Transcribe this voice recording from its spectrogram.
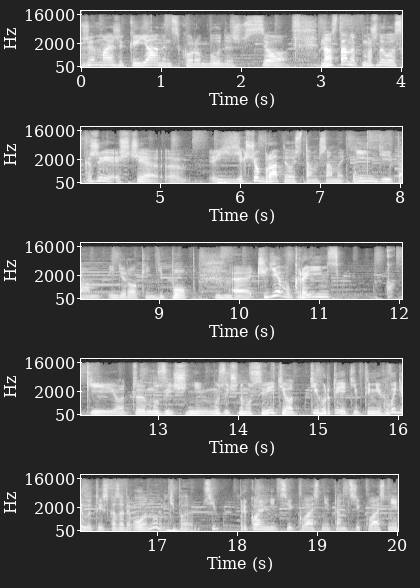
Вже майже киянин скоро будеш. Все. Наостанок, можливо, скажи ще, е, якщо брати ось там саме інді, там інді-рок, інді-поп, Мгм. е, чи є в українській от музичні, музичному світі от ті гурти, які б ти міг виділити і сказати, о, ну, типа, ці прикольні, ці класні, там, ці класні,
